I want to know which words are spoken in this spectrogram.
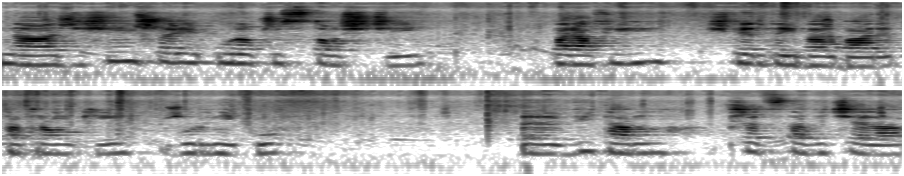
na dzisiejszej uroczystości parafii Świętej Barbary, patronki górników. E, Witam przedstawiciela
